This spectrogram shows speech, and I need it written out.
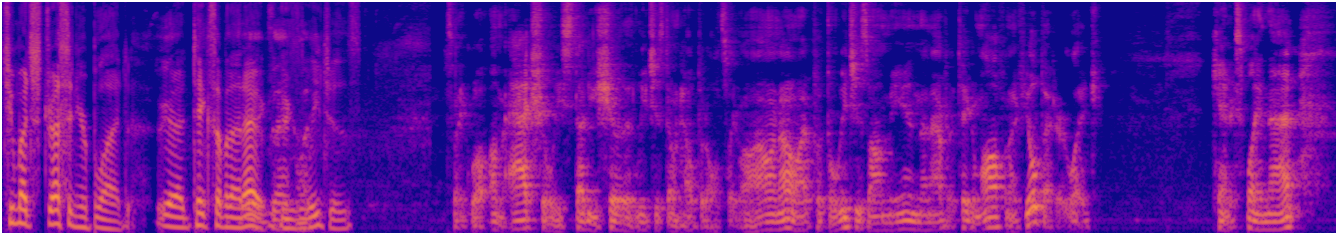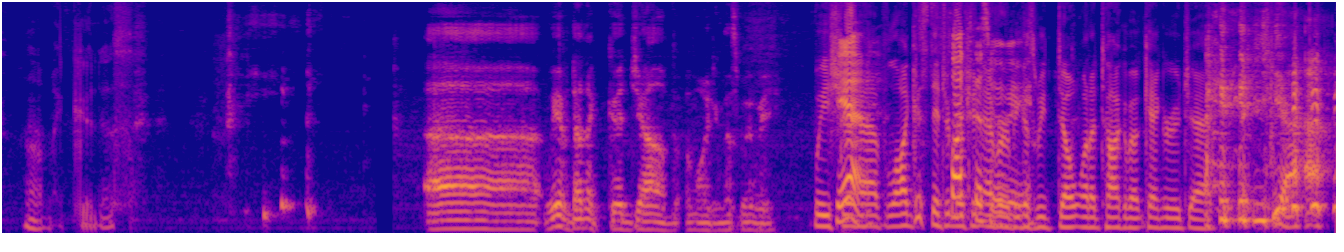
Too much stress in your blood. We gotta take some of that Yeah, out. with These exactly. leeches. It's like, well, um, actually, studies show that leeches don't help at all. It's like, well, I don't know. I put the leeches on me, and then after I take them off, and I feel better. Like, can't explain that. Oh my goodness. Uh, we have done a good job avoiding this movie. We should Yeah. have longest intermission ever movie. because we don't want to talk about Kangaroo Jack. yeah.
